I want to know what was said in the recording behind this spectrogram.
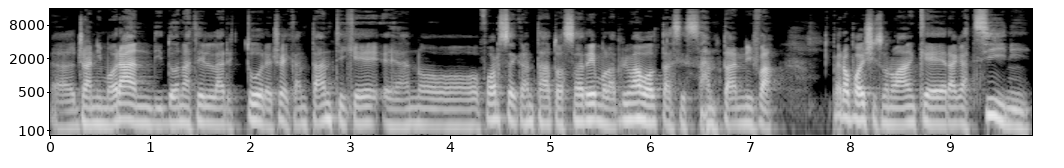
uh, Gianni Morandi, Donatella Rettore, cioè cantanti che eh, hanno forse cantato a Sanremo la prima volta 60 anni fa. Però poi ci sono anche ragazzini,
